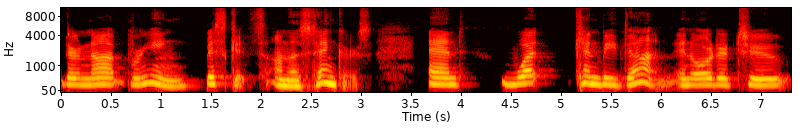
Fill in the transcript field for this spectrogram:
they're not bringing biscuits on those tankers. And what can be done in order to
